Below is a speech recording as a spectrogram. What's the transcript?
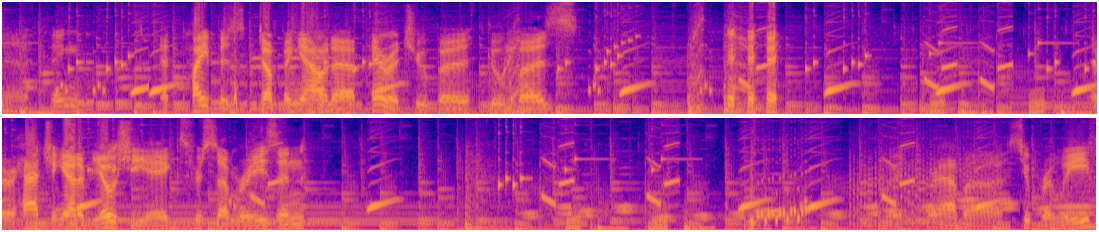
uh, thing. That pipe is dumping out uh, paratrooper Goombas. They're hatching out of Yoshi eggs for some reason. grab a super leaf.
